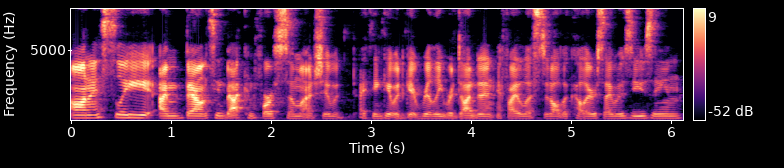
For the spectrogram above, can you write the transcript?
honestly, I'm bouncing back and forth so much. It would I think it would get really redundant if I listed all the colors I was using.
